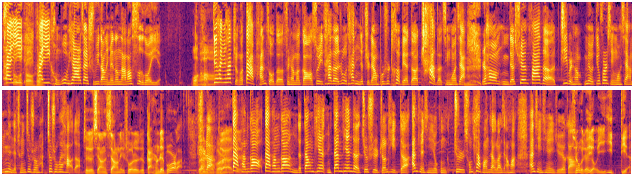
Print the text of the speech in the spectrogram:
它一说过说过说过。它一恐怖片儿在暑期档里面能拿到四个多亿，我靠哦！对它，因为它整个大盘走的非常的高，所以它的如果它你的质量不是特别的差的情况下，嗯然后你的宣发的基本上没有丢分儿情况下，那你的成绩就是就是会好的。这就像相声里说的，就赶上这波了。是的对，大盘高，大盘高，你的当片，你单片的就是整体的安全性就更，就是从票房角度来讲的话，安全性也就越高其实。我觉得有一一点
